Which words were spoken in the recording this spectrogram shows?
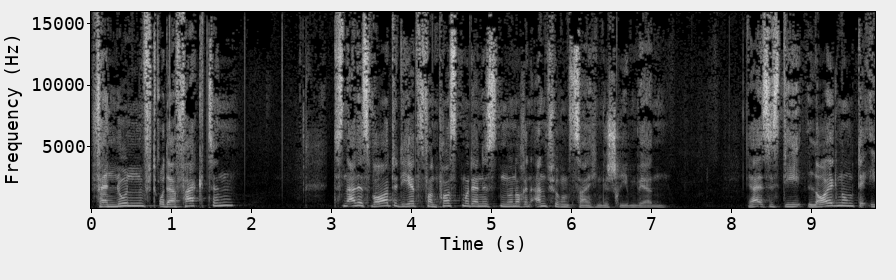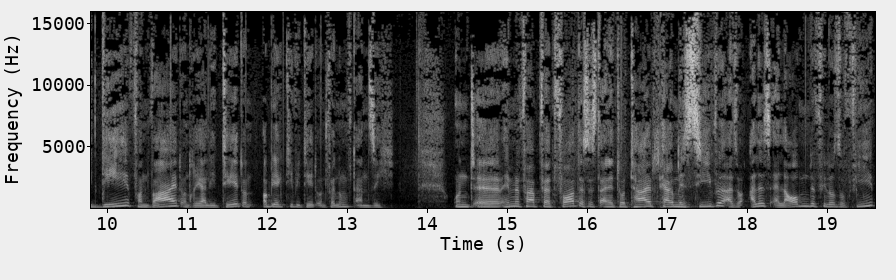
Vernunft oder Fakten. Das sind alles Worte, die jetzt von Postmodernisten nur noch in Anführungszeichen geschrieben werden. Ja, es ist die Leugnung der Idee von Wahrheit und Realität und Objektivität und Vernunft an sich. Und äh, Himmelfarb fährt fort, es ist eine total permissive, also alles erlaubende Philosophie,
